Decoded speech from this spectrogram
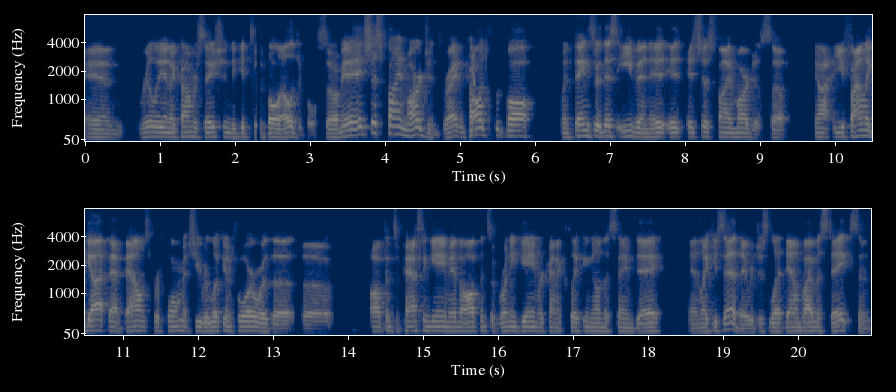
and really in a conversation to get to bowl eligible. So, I mean, it's just fine margins, right? In college yep. football, when things are this even, it, it, it's just fine margins. So, you know, you finally got that balanced performance you were looking for where the, the offensive passing game and the offensive running game are kind of clicking on the same day. And like you said, they were just let down by mistakes. And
